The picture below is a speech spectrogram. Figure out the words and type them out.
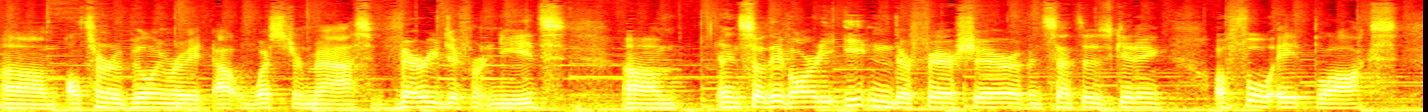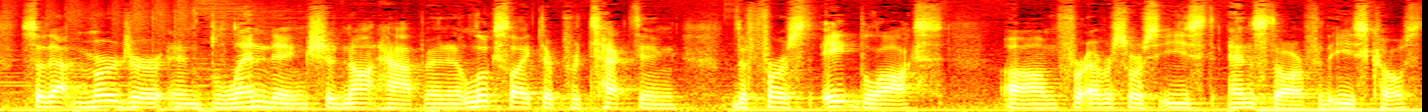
um, alternative billing rate out in Western Mass, very different needs. Um, and so they've already eaten their fair share of incentives, getting a full eight blocks. So that merger and blending should not happen. And it looks like they're protecting the first eight blocks um, for Eversource East and Star for the East Coast.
